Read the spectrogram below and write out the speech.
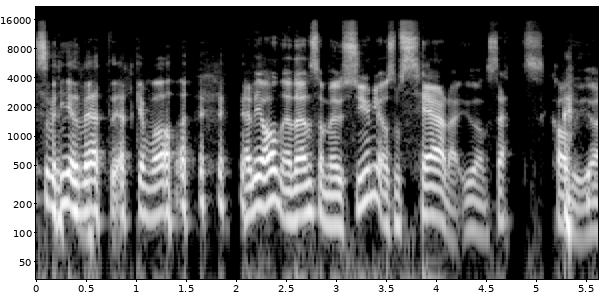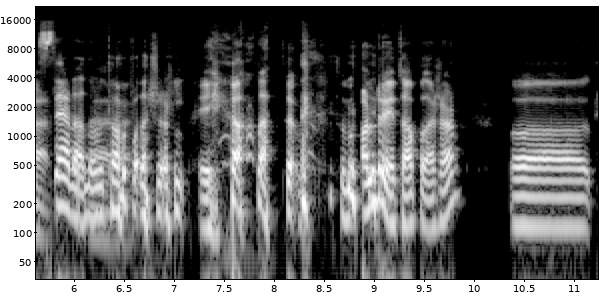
som ingen vet helt hvem var. Hellige ånd er den som er usynlig, og som ser deg uansett hva du gjør. Ser deg når du tar på deg sjøl. Ja. Som aldri tar på deg sjøl. Og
